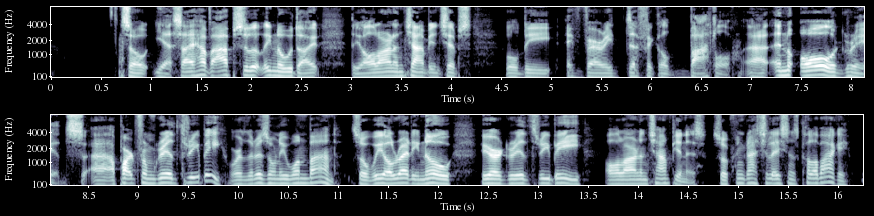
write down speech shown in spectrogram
So, yes, I have absolutely no doubt the All Ireland Championships will be a very difficult battle uh, in all grades, uh, apart from grade 3B, where there is only one band. So we already know who our grade 3B All Ireland champion is. So congratulations, Cullybackey.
